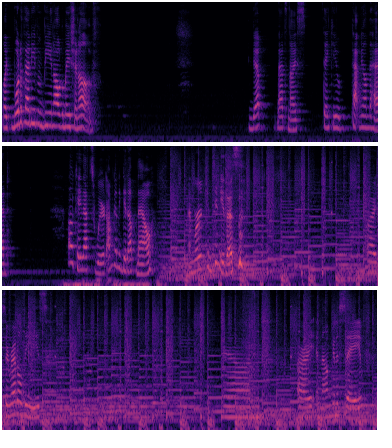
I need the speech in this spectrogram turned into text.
Like, what would that even be an amalgamation of? Yep, that's nice. Thank you. Pat me on the head. Okay, that's weird. I'm gonna get up now. And we're gonna continue this. Alright, so read all these. And... Alright, and now I'm gonna save.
